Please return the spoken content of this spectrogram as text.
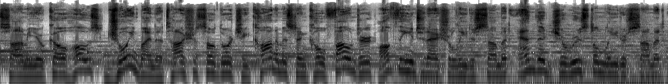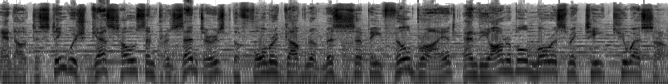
Samy, your co host, joined by Natasha Srdoc, economist and co founder of the International Leaders Summit and the Jerusalem Leaders Summit, and our distinguished guest hosts and presenters, the former governor of Mississippi, Phil Bryant, and the Honorable Maurice McTigue, QSO.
